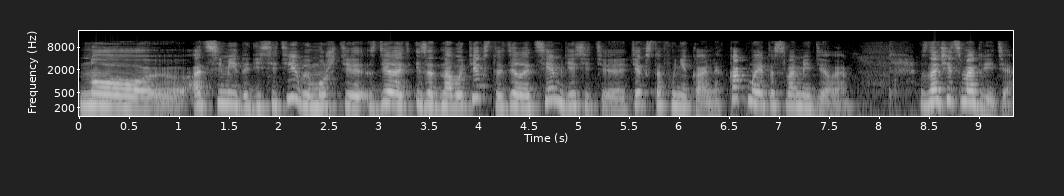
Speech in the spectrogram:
но э, от 7 до 10 вы можете сделать из одного текста, сделать 7-10 текстов уникальных. Как мы это с вами делаем? Значит, смотрите,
